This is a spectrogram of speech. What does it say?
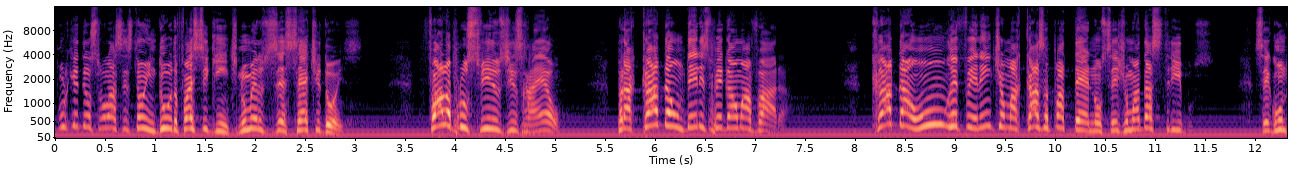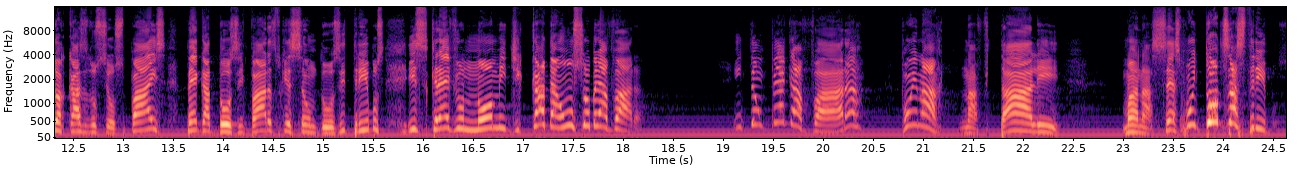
Porque Deus falou: ah, vocês estão em dúvida? Faz o seguinte, número 17, 2. Fala para os filhos de Israel, para cada um deles pegar uma vara. Cada um referente a uma casa paterna, ou seja, uma das tribos. Segundo a casa dos seus pais, pega 12 varas, porque são 12 tribos, escreve o nome de cada um sobre a vara. Então pega a vara, põe na Naftali, Manassés, põe todas as tribos.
